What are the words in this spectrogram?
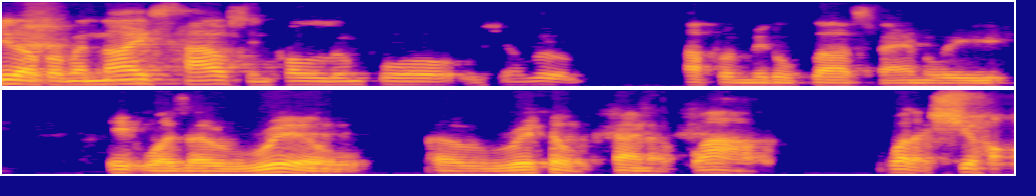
you know, from a nice house in Kuala Lumpur, which is a little upper middle class family, it was a real, a real kind of wow, what a shock.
